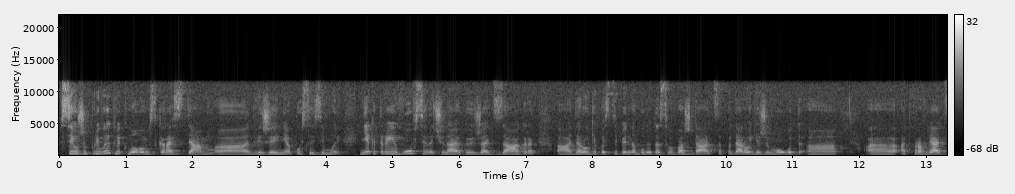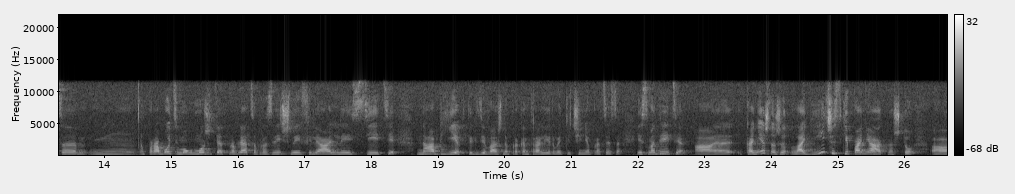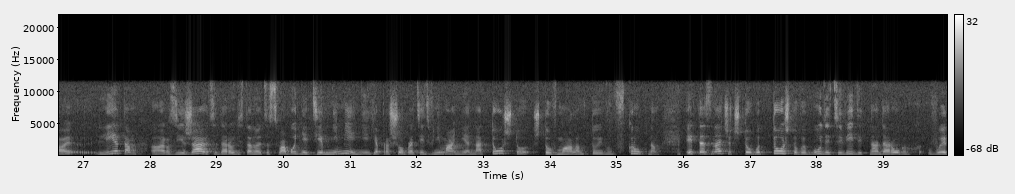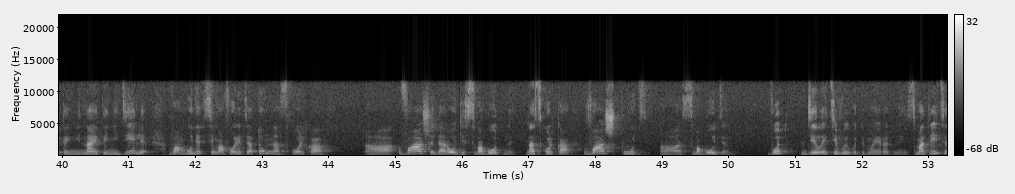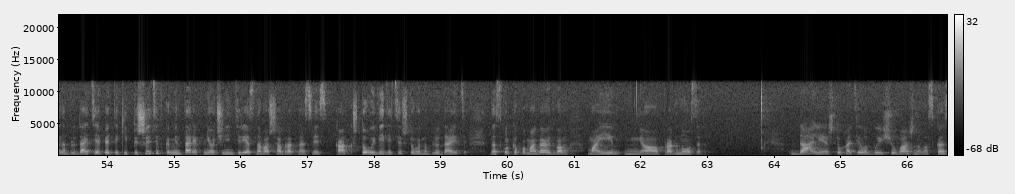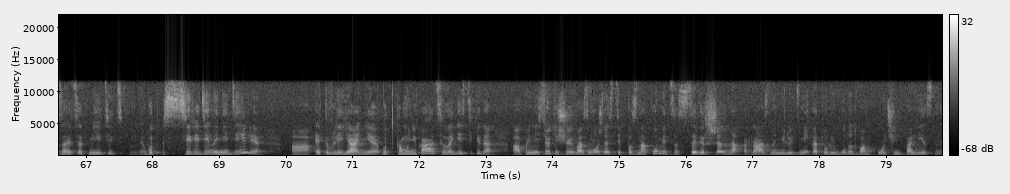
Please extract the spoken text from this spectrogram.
все уже привыкли к новым скоростям э, движения после зимы. Некоторые вовсе начинают уезжать за город. Э, дороги постепенно будут освобождаться. По дороге же могут э, а, отправляться по работе, можете отправляться в различные филиальные сети, на объекты, где важно проконтролировать течение процесса. И смотрите, а, конечно же, логически понятно, что а, летом разъезжаются, дороги становятся свободнее, тем не менее, я прошу обратить внимание на то, что, что в малом, то и в крупном. Это значит, что вот то, что вы будете видеть на дорогах в этой, на этой неделе, вам будет семафорить о том, насколько а, ваши дороги свободны, насколько ваш путь а, свободен. Вот делайте выводы, мои родные. Смотрите, наблюдайте, опять-таки пишите в комментариях, мне очень интересна ваша обратная связь. Как, что вы видите, что вы наблюдаете, насколько помогают вам мои а, прогнозы. Далее, что хотела бы еще важного сказать, отметить, вот с середины недели а, это влияние вот коммуникации, логистики, да, а, принесет еще и возможности познакомиться с совершенно разными людьми, которые будут вам очень полезны.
